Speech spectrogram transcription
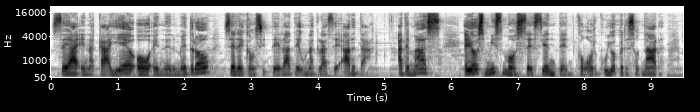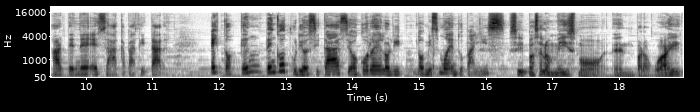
sea en la calle o en el metro, se le considera de una clase alta. Además, ellos mismos se sienten con orgullo personal al tener esa capacidad. Esto, tengo curiosidad si ocurre lo, lo, mismo en tu país. Sí, pasa lo mismo. En Paraguay,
